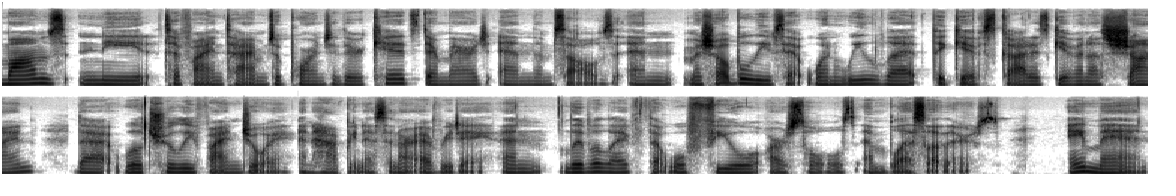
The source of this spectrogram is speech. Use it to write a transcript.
Moms need to find time to pour into their kids, their marriage, and themselves. And Michelle believes that when we let the gifts God has given us shine, that we'll truly find joy and happiness in our everyday and live a life that will fuel our souls and bless others. Amen.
